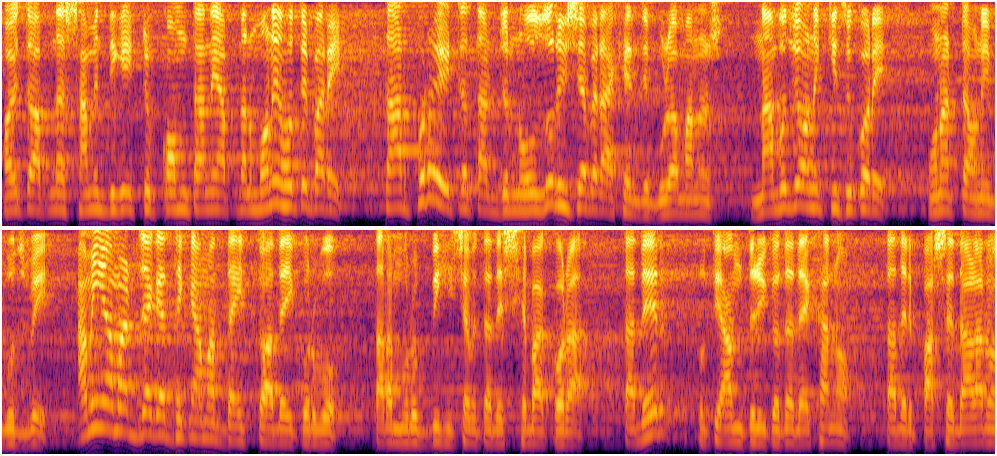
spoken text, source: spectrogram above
হয়তো আপনার স্বামীর দিকে একটু কম টানে, আপনার মনে হতে পারে। তারপরেও এটা তার জন্য ওজোর হিসাবে রাখেন যে বুড়া মানুষ না বুঝে অনেক কিছু করে, ওনারটা উনি বুঝবে। আমি আমার জায়গা থেকে আমার দায়িত্ব আদায় করব। তারা মুরব্বী হিসাবে তাদের সেবা করা, তাদের প্রতি আন্তরিকতা দেখানো, তাদের পাশে দাঁড়ানো,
